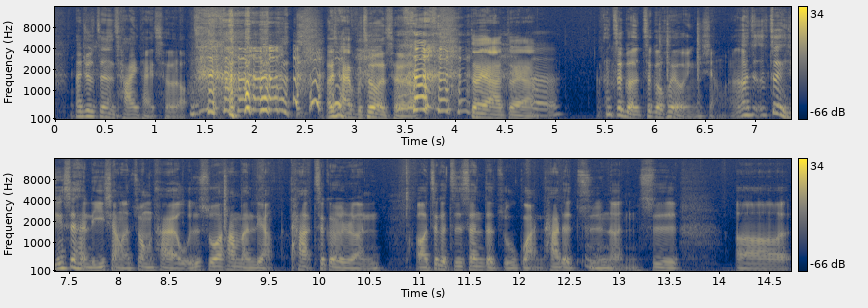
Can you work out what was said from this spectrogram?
那就真的差一台车了，而且还不错的车。对啊，对啊，那这个这个会有影响啊。那这这已经是很理想的状态了。我是说，他们两他这个人哦，这个资深的主管，他的职能是。呃，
